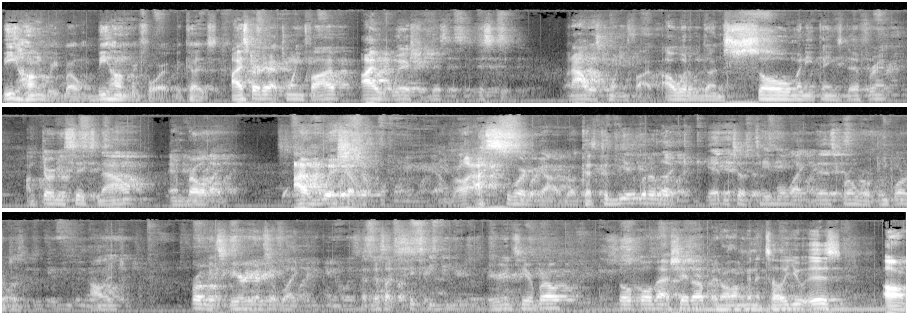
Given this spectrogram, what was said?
Be hungry, bro. Be hungry for it because I started at 25. I wish this, this when I was 25, I would have done so many things different. I'm 36 now, and bro, like, I wish I was 21, bro. I swear to God, bro, because to be able to like get into a table like this, bro, where people are just giving you knowledge from experience of like, you know, there's like 16 years of experience here, bro. Soak all that shit up, and all I'm gonna tell you is, um,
